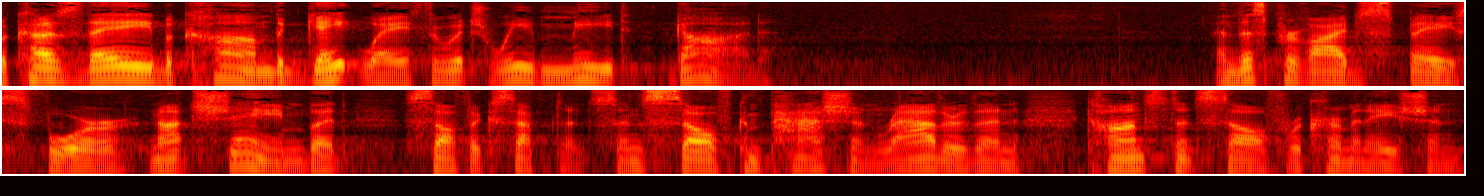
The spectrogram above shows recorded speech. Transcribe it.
because they become the gateway through which we meet God. And this provides space for not shame, but self acceptance and self compassion rather than constant self recrimination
